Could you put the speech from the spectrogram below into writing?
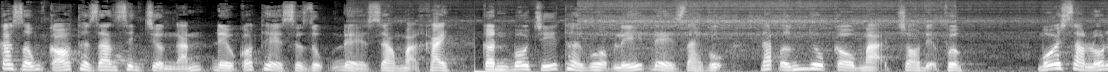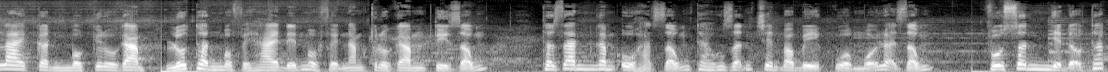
các giống có thời gian sinh trưởng ngắn đều có thể sử dụng để gieo mạ khay, cần bố trí thời vụ hợp lý để giải vụ, đáp ứng nhu cầu mạ cho địa phương. Mỗi xào lúa lai cần 1 kg, lúa thuần 1,2 đến 1,5 kg tùy giống. Thời gian ngâm ủ hạt giống theo hướng dẫn trên bao bì của mỗi loại giống. Vụ xuân nhiệt độ thấp,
